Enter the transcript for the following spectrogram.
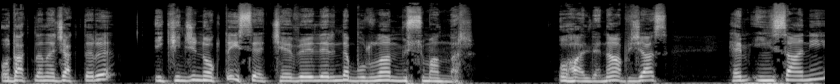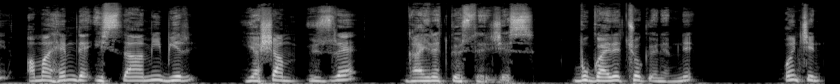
odaklanacakları ikinci nokta ise çevrelerinde bulunan Müslümanlar. O halde ne yapacağız? Hem insani ama hem de İslami bir yaşam üzere gayret göstereceğiz. Bu gayret çok önemli. Onun için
